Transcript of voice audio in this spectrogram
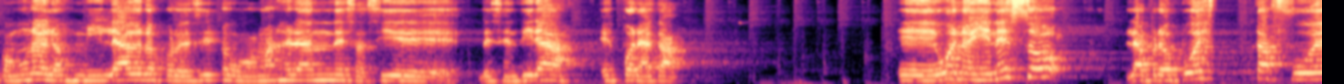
como uno de los milagros, por decirlo como más grandes, así de, sentir, ah, es por acá. Eh, bueno, y en eso la propuesta fue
